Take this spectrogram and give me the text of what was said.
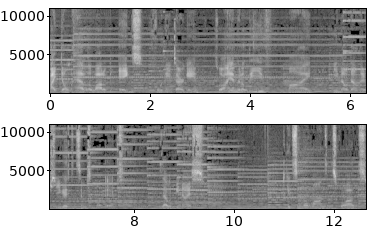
I don't have a lot of eggs for the entire game. So I am going to leave my email down there so you guys can send me some more eggs. That would be nice. To get some more Mons the squads.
